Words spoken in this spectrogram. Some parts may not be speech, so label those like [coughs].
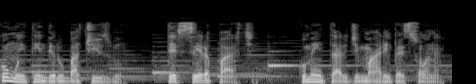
Como entender o batismo? Terceira parte. Comentário de Mari Persona.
